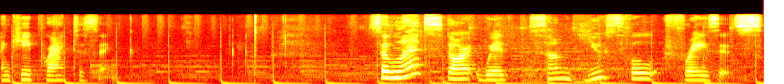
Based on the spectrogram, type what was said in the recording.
and keep practicing. So let's start with some useful phrases.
